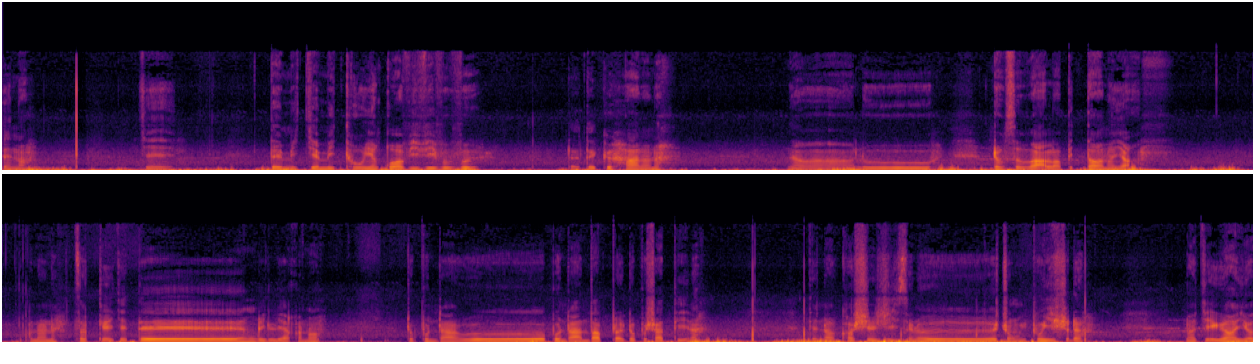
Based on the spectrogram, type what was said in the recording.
tên nó chỉ tên mình chơi mình thủ nhưng qua vi vi vư vư để tới cứ hà nó nè. Nào à, lu đồng sơ vạ là bít tỏ nó nhở còn nó này cho kể chạy tên người liệt của nó đồ bùn đá bùn đá đắp lại đồ bùn sát tí nè. Thế nó có sẽ gì xong nó trồng ít phong gì sẽ được nó chỉ có giờ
